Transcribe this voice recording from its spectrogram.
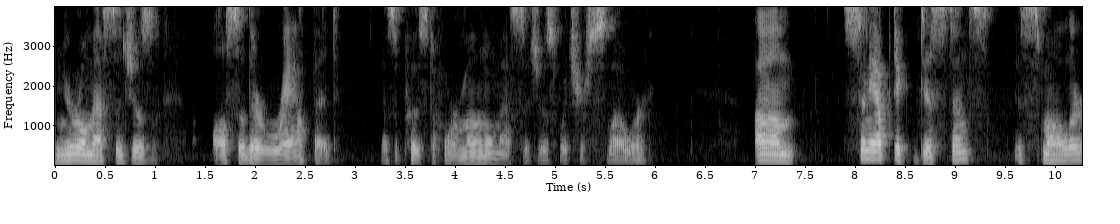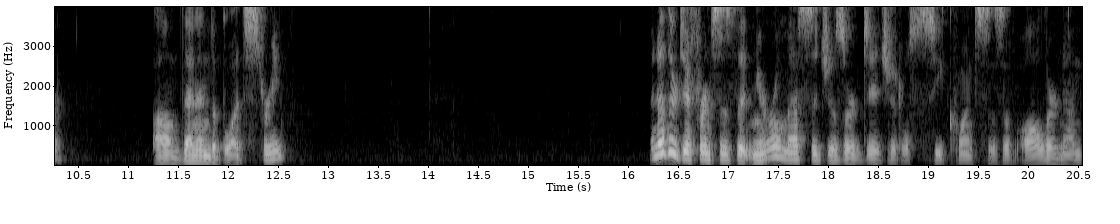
neural messages also they're rapid as opposed to hormonal messages, which are slower. Um, synaptic distance is smaller um, than in the bloodstream. Another difference is that neural messages are digital sequences of all or none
